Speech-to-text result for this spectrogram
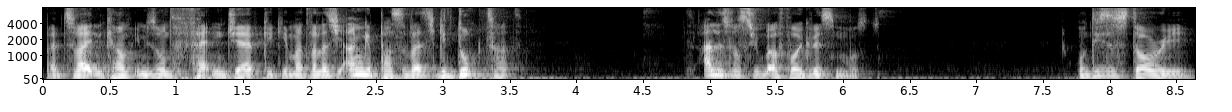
beim zweiten Kampf ihm so einen fetten Jab gegeben hat, weil er sich angepasst hat, weil er sich geduckt hat. Alles, was du über Erfolg wissen musst. Und diese Story,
